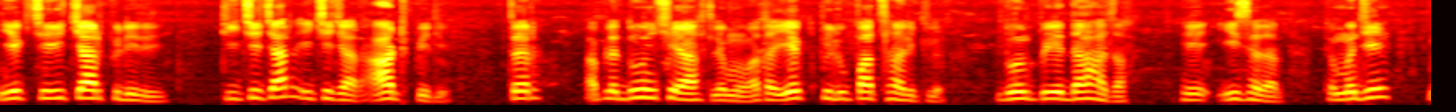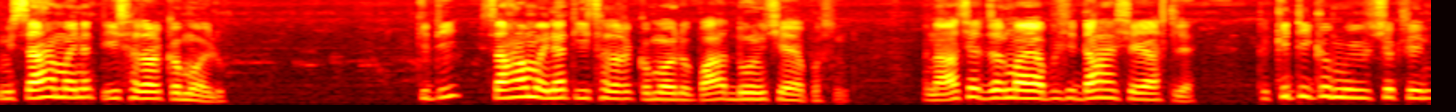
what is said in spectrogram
एक चार पिले दिली. तिचे चार हिचे चार आठ पिले तर आपल्या दोन शेळ्या असल्यामुळं आता एक पिलू पाच हजार विकलं. दोन पिले दहा हजार हे वीस हजार. तर म्हणजे मी सहा महिन्यात वीस हजार कमवायलो किती? सहा महिन्यात तीस हजार कमावलो पहा दोन शेळ्यापासून आणि अशाच जर माझ्यापाशी दहा शेळ्या असल्या तर किती कमी मिळू शकतील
